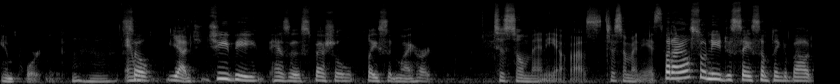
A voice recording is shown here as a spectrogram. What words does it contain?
important. So, yeah, GB has a special place in my heart. To so many of us, to so many of us. But I also need to say something about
